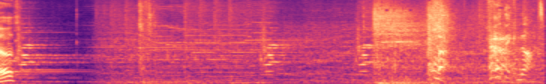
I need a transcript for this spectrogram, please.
out. I think not.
